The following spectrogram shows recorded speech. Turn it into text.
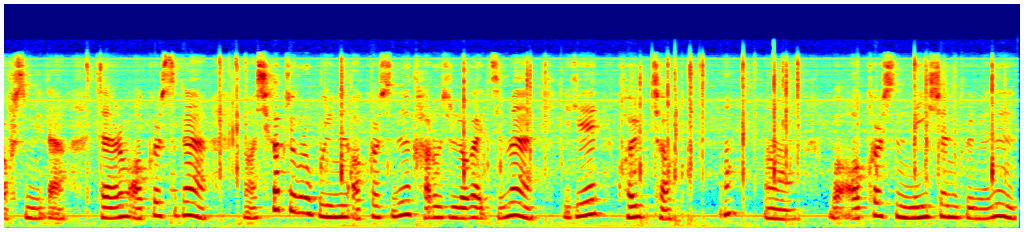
없습니다. 자, 여러분, across가 어, 시각적으로 보이는 across는 가로질러가 있지만 이게 걸쳐. 어? 어. 뭐 across nation 그러면은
